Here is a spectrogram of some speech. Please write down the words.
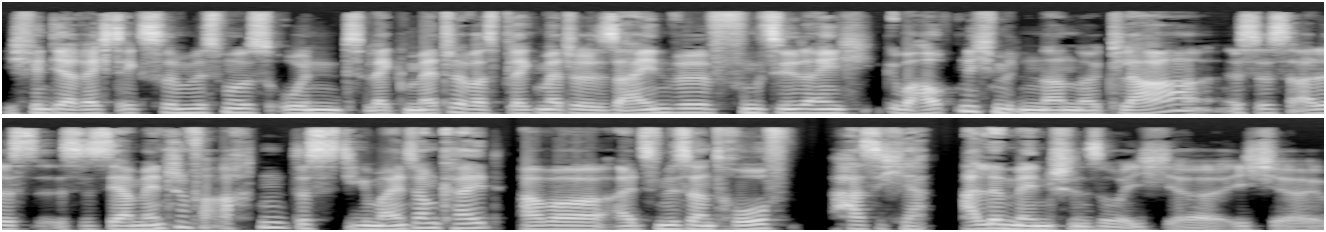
Ich finde ja Rechtsextremismus und Black Metal, was Black Metal sein will, funktioniert eigentlich überhaupt nicht miteinander. Klar, es ist alles, es ist sehr menschenverachtend, das ist die Gemeinsamkeit, aber als Misanthrop hasse ich ja alle Menschen so. Ich, äh, ich äh,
